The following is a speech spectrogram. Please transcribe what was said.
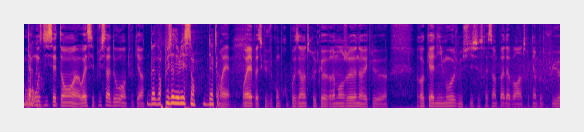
Ou D'accord. 11-17 ans. euh, ouais, c'est plus ado en tout cas. D'accord, plus adolescent. D'accord. Ouais, ouais, parce que vu qu'on proposait un truc euh, vraiment jeune avec le euh, rock animaux, je me suis dit ce serait sympa d'avoir un truc un peu plus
